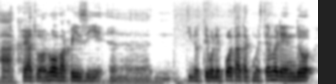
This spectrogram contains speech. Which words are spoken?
ha creato una nuova crisi eh, di notevole portata come stiamo vedendo.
